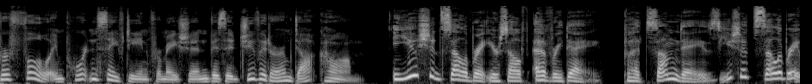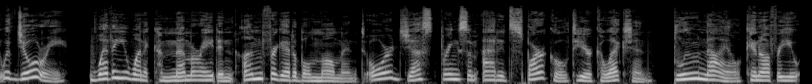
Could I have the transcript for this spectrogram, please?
For full important safety information, visit juvederm.com. You should celebrate yourself every day, but some days you should celebrate with jewelry. Whether you want to commemorate an unforgettable moment or just bring some added sparkle to your collection, Blue Nile can offer you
